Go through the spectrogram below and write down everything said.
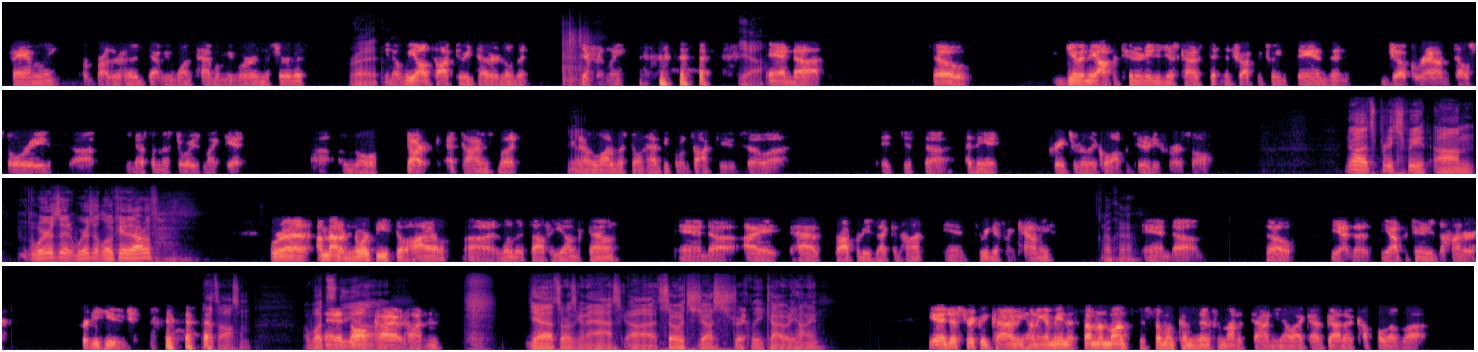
family or brotherhood that we once had when we were in the service. Right. You know, we all talk to each other a little bit differently. yeah. And uh, so, given the opportunity to just kind of sit in the truck between stands and joke around, tell stories, uh, you know, some of the stories might get uh, a little dark at times, but you Yeah. know, a lot of us don't have people to talk to. So, uh, it just, uh, I think it creates a really cool opportunity for us all. No, that's pretty sweet. Um, where is it? Where is it located out of? We're uh, I'm out of Northeast Ohio, uh, a little bit south of Youngstown, and uh, I have properties I can hunt in three different counties. Okay. and um, so yeah, the the opportunities to hunt are pretty huge, That's awesome. What's and it's the, all uh, coyote hunting. Yeah, that's what I was gonna ask. Uh, so it's just strictly coyote hunting. Yeah, just strictly coyote hunting. I mean, the summer months, if someone comes in from out of town, you know, like I've got a couple of uh,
